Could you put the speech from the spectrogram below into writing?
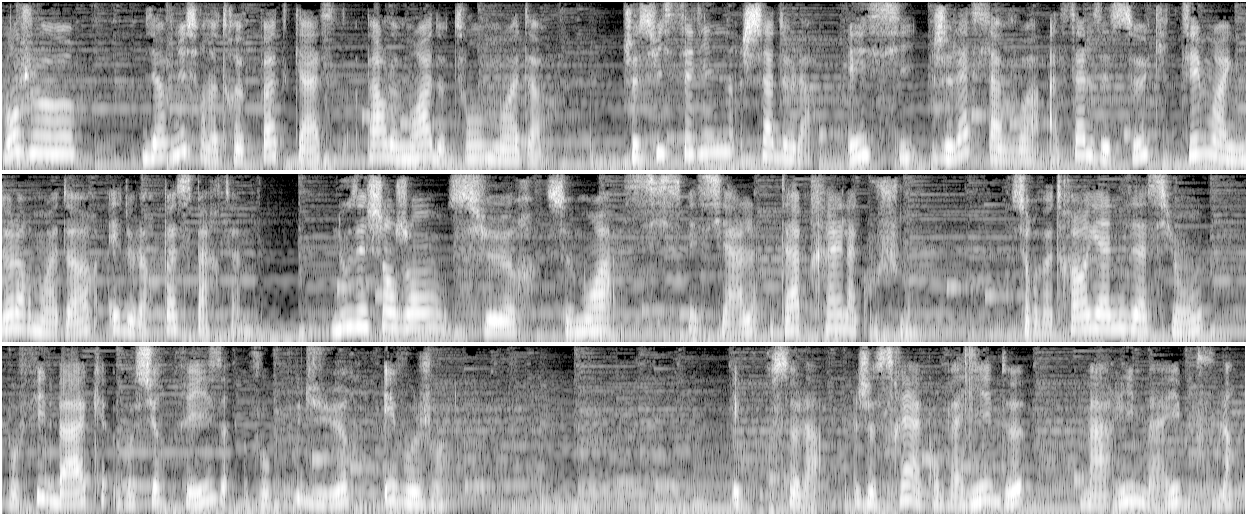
Bonjour Bienvenue sur notre podcast Parle-moi de ton mois d'or. Je suis Céline Chadela et ici, je laisse la voix à celles et ceux qui témoignent de leur mois d'or et de leur postpartum. Nous échangeons sur ce mois si spécial d'après l'accouchement, sur votre organisation, vos feedbacks, vos surprises, vos coups durs et vos joies. Et pour cela, je serai accompagnée de Marie Maë Poulain.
